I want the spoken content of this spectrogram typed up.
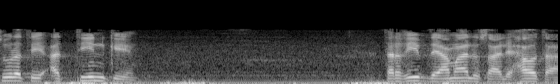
سورت التین کې ترغیب د اعمال صالحو ته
